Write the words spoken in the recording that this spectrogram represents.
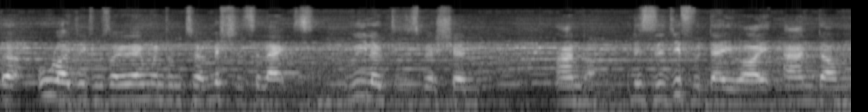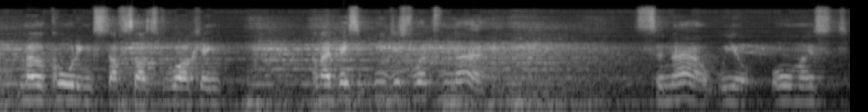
But all I did was I then went on to mission select, reloaded this mission, and this is a different day, right? And um, my recording stuff started working, and I basically just went from there. So now we are almost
